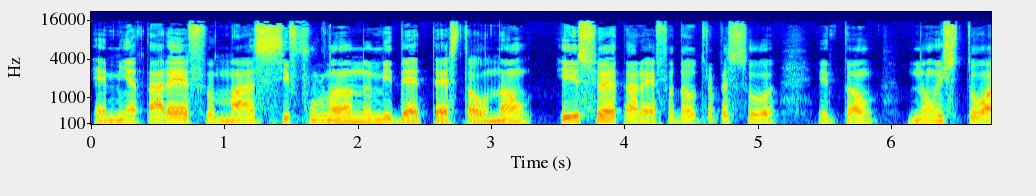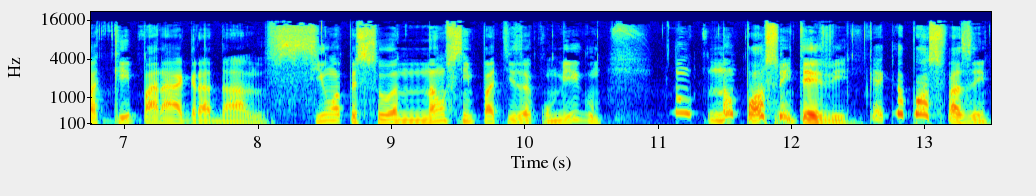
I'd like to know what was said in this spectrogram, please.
é minha tarefa, mas se Fulano me detesta ou não, isso é tarefa da outra pessoa. Então, não estou aqui para agradá-lo. Se uma pessoa não simpatiza comigo, não, não posso intervir. O que é que eu posso fazer?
